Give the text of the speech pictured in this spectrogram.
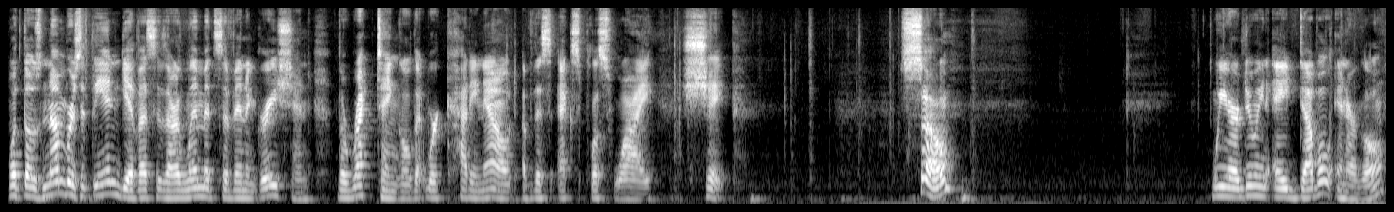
What those numbers at the end give us is our limits of integration, the rectangle that we're cutting out of this x plus y shape. So we are doing a double integral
